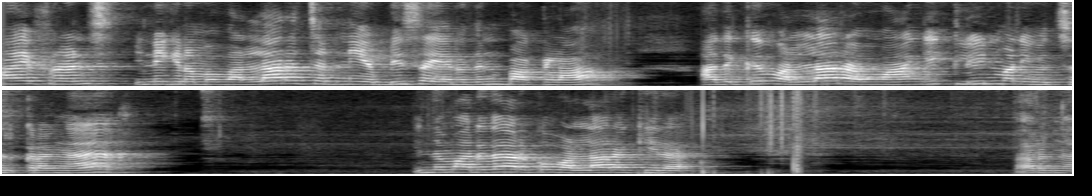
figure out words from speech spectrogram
ஹாய் ஃப்ரெண்ட்ஸ் இன்றைக்கி நம்ம வல்லார சட்னி எப்படி செய்கிறதுன்னு பார்க்கலாம். அதுக்கு வல்லாரை வாங்கி க்ளீன் பண்ணி வச்சுருக்குறேங்க. இந்த மாதிரி தான் இருக்கும் வல்லாரக்கீரை பாருங்க.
